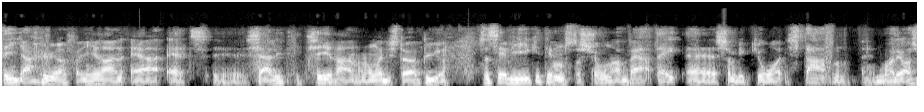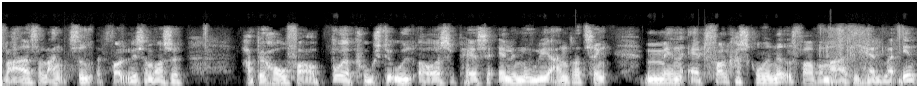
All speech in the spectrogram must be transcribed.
Det jeg hører fra Iran er, at øh, særligt i Teheran og nogle af de større byer, så ser vi ikke demonstrationer hver dag, øh, som vi gjorde i starten. Øh, nu har det også varet så lang tid, at folk ligesom også har behov for at både at puste ud og også passe alle mulige andre ting, men at folk har skruet ned for, hvor meget de handler ind,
